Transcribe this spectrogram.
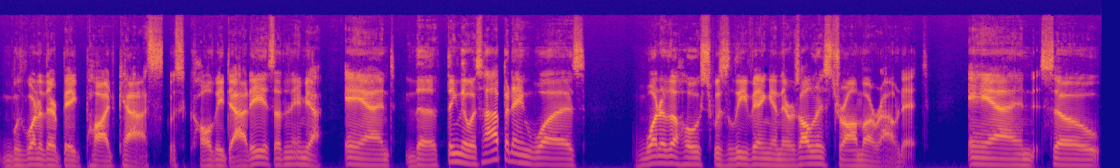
with one of their big podcasts. It was Call Me Daddy, is that the name? Yeah. And the thing that was happening was one of the hosts was leaving and there was all this drama around it. And so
